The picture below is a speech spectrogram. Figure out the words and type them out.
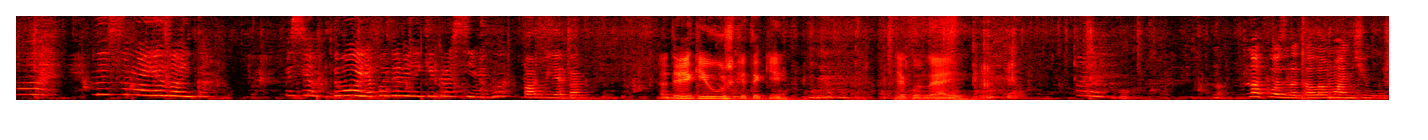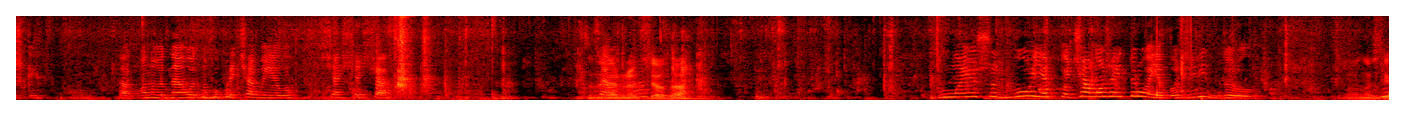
Ой, несу моя зайка. Ось двоє, подиви, які красиві. О, Парує так. А дві які ушки такі, як у неї. Козлика ламанчі ушки. Так, воно одне одного причавило. Щас, щас, щас. Це, мабуть, все, так? Да? Думаю, що двоє, хоча може й троє, бо живіт здоровий. Воно завжди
